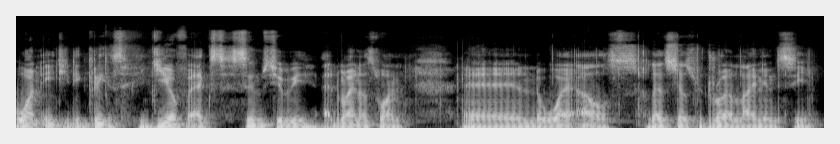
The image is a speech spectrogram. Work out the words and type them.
180 degrees, g of x seems to be at minus 1. And where else? Let's just draw a line and see.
